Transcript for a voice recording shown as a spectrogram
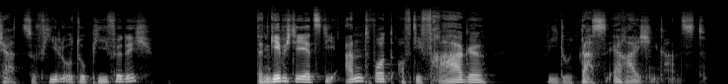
Tja, zu viel Utopie für dich? Dann gebe ich dir jetzt die Antwort auf die Frage, wie du das erreichen kannst.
